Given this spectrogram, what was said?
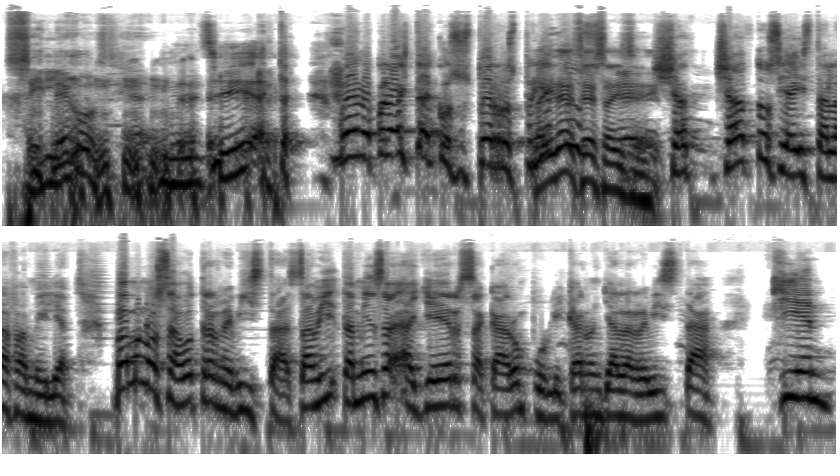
Sí, lejos. sí. Bueno, pero ahí están con sus perros prietos. La idea es esa, dice. Chat- chatos y ahí está la familia. Vámonos a otra revista. También ayer sacaron, publicaron ya la revista ¿Quién?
